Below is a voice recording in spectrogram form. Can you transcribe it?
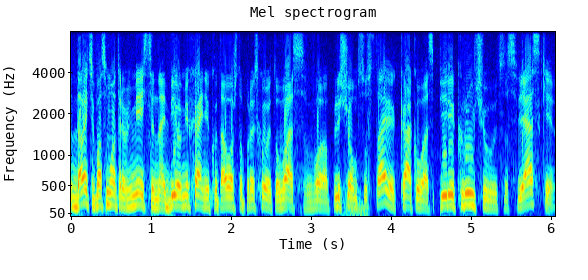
Давайте посмотрим вместе на биомеханику того, что происходит у вас в плечом суставе, как у вас перекручиваются связки.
